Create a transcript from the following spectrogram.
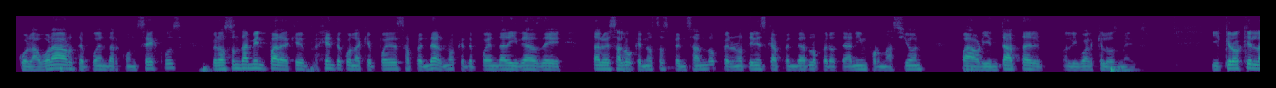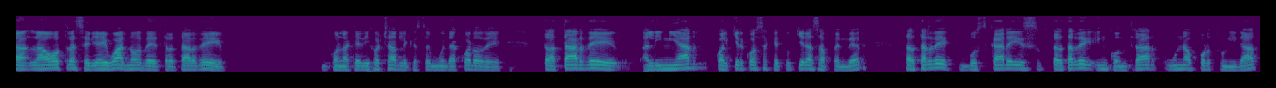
colaborar, te pueden dar consejos, pero son también para que gente con la que puedes aprender, ¿no? Que te pueden dar ideas de tal vez algo que no estás pensando, pero no tienes que aprenderlo, pero te dan información para orientarte al, igual que los medios. Y creo que la, la otra sería igual, ¿no? De tratar de con la que dijo Charlie, que estoy muy de acuerdo, de tratar de alinear cualquier cosa que tú quieras aprender, tratar de buscar es, tratar de encontrar una oportunidad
